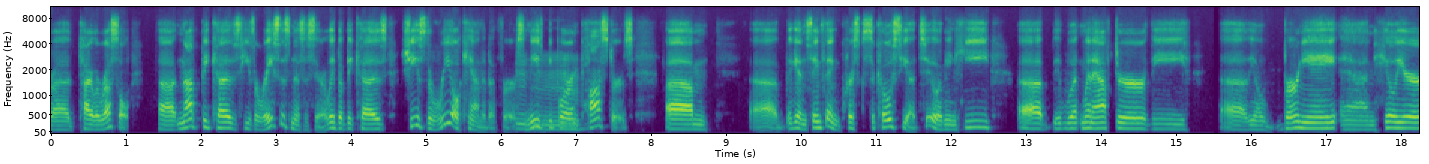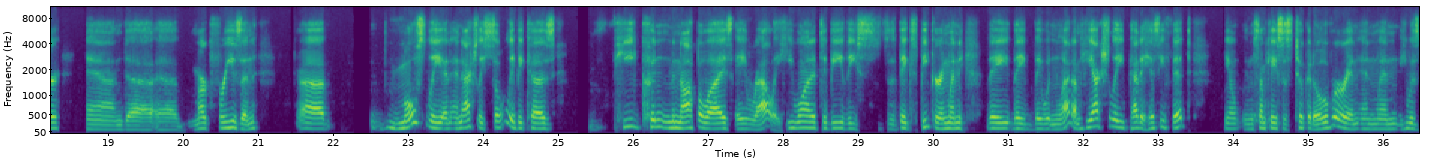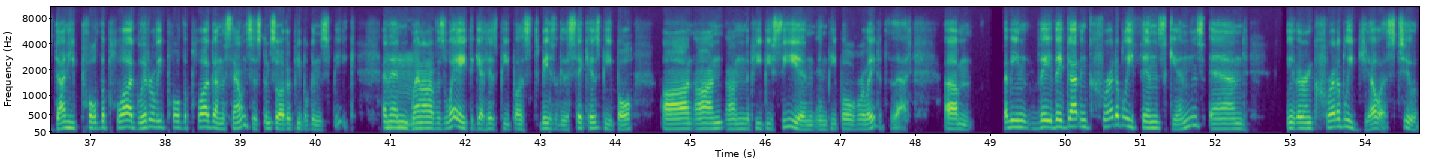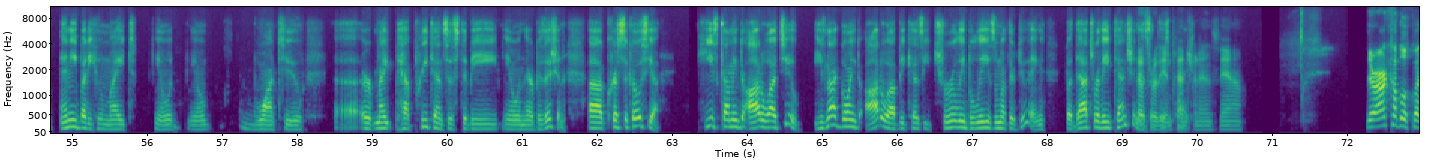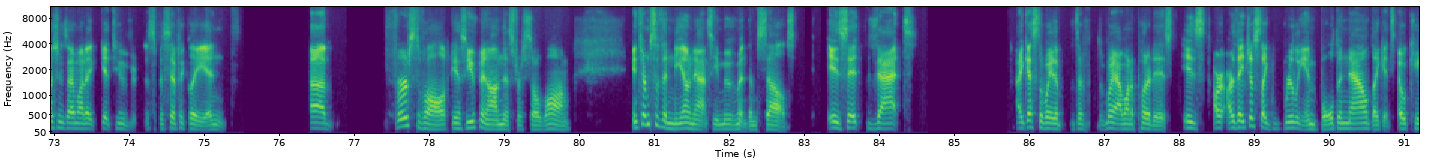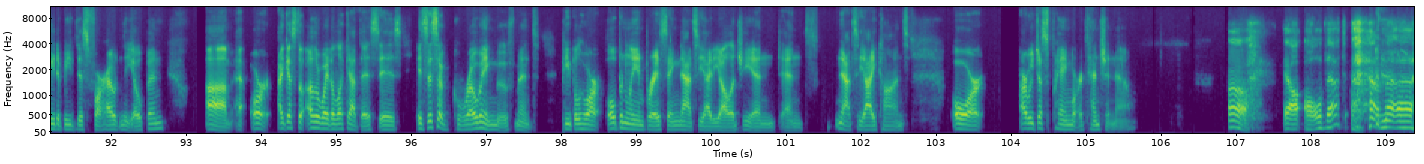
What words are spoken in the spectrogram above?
uh, Tyler Russell. Uh, not because he's a racist necessarily, but because she's the real Canada 1st mm-hmm. and these people are mm-hmm. imposters. Um, uh, again, same thing. Chris Saccoccia too. I mean, he uh, went, went after the uh, you know Bernier and Hillier and uh, uh Mark Friesen, uh, mostly and, and actually solely because he couldn't monopolize a rally. He wanted to be the, the big speaker, and when they they they wouldn't let him, he actually had a hissy fit you know, in some cases took it over. And, and when he was done, he pulled the plug, literally pulled the plug on the sound system so other people can speak. And then mm-hmm. went on of his way to get his people, basically to sick his people on on on the PPC and, and people related to that. Um, I mean, they they've got incredibly thin skins and they're incredibly jealous too of anybody who might, you know, you know, want to uh, or might have pretenses to be, you know, in their position. Uh, Chris Saccoccia, he's coming to Ottawa too. He's not going to Ottawa because he truly believes in what they're doing, but that's where the intention that's is. That's where the intention point. is. Yeah. There are a couple of questions I want to get to specifically. And uh, first of all, because you've been on this for so long, in terms of the neo Nazi movement themselves, is it that I guess the way the, the, way I want to put it is is are, are they just like really emboldened now? Like it's okay to be this far out in the open, um, or I guess the other way to look at this is is this a growing movement? People who are openly embracing Nazi ideology and and Nazi icons, or are we just paying more attention now? Oh, all of that. um, uh,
